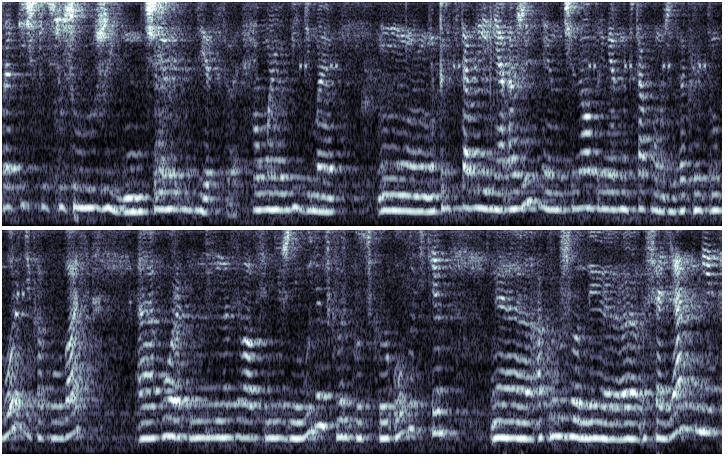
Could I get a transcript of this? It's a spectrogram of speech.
практически всю свою жизнь, начиная с детства. Мое видимое представление о жизни начинало примерно в таком же закрытом городе, как у вас. А, город назывался Нижнеудинск в Иркутской области. Э, окруженный э, солянами,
